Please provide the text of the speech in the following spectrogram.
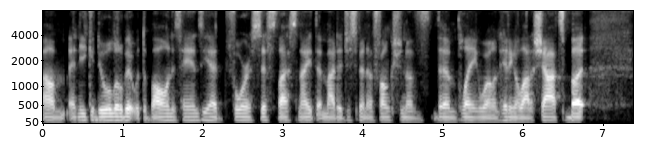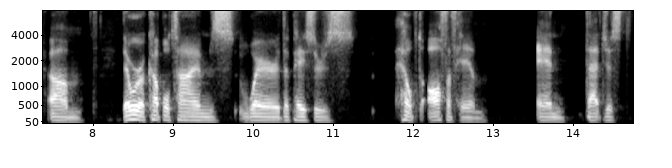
um, and he can do a little bit with the ball in his hands. He had four assists last night. That might have just been a function of them playing well and hitting a lot of shots. But um, there were a couple times where the Pacers helped off of him, and that just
